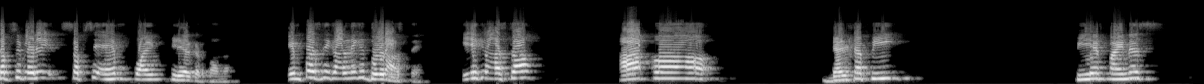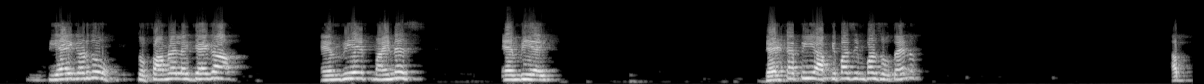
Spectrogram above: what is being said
सबसे पहले, सबसे अहम पॉइंट क्लियर करता हूँ मैं। इंपल्स निकालने के दो रास्ते हैं। एक रास्ता, आप delta P P F minus P I कर दो तो फॉर्मूला लग जाएगा MVF minus MVI delta P आपके पास इंपल्स होता है ना? अब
